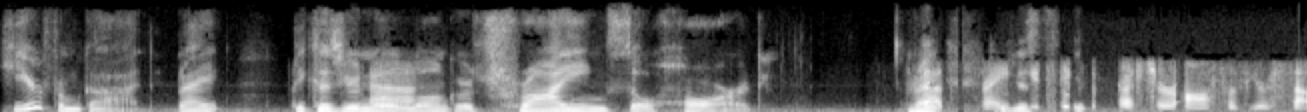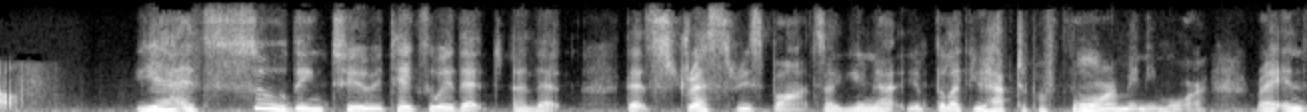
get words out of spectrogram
hear from God, right? Because you're no longer trying so hard. Right? That's right. Just, you take the pressure off of yourself yeah it's soothing too. It takes away that uh, that that stress response. Like you're not you feel like you have to perform anymore right? And,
